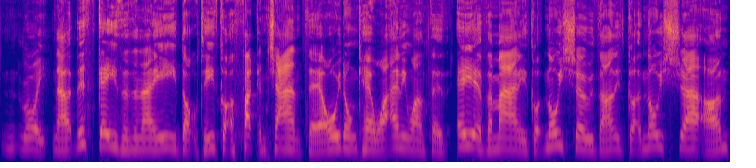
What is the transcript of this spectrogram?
Right, now this geezer's an AE doctor. He's got a fucking chance here. Oh, he don't care what anyone says. He is a man. He's got nice shoes on. He's got a nice shirt on.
